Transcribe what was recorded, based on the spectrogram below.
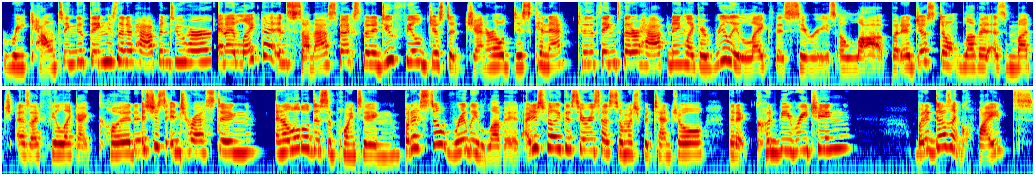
recounting the things that have happened to her. And I like that in some aspects, but I do feel just a general disconnect to the things that are happening. Like I really like this series a lot, but I just don't love it as much as I feel like I could. It's just interesting and a little disappointing, but I still really love it. I just feel like the series has so much potential that it could be reaching but it doesn't quite.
